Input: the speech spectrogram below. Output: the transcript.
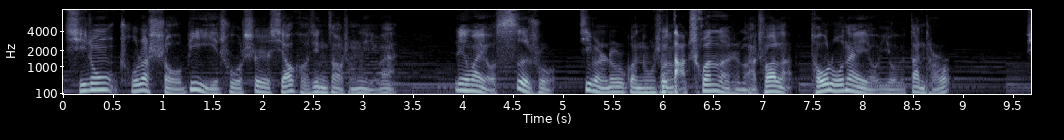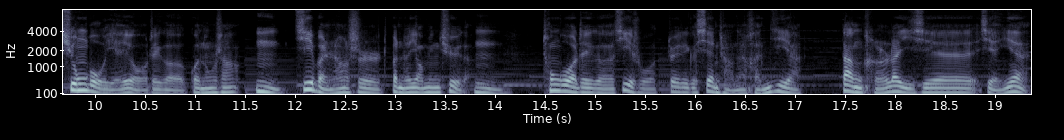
其中除了手臂一处是小口径造成的以外，另外有四处基本上都是贯通伤，都打穿了是吧？打穿了，头颅内有有弹头，胸部也有这个贯通伤，嗯，基本上是奔着要命去的，嗯。通过这个技术对这个现场的痕迹啊、弹壳的一些检验，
